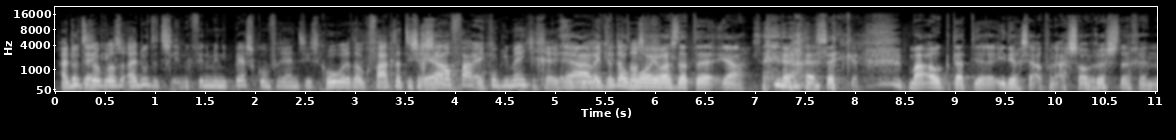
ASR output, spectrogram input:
Hij doet het ook wel hij doet het slim. Ik vind hem in die persconferenties. Ik hoor het ook vaak dat hij zichzelf Ja, vaak een complimentje geeft. ja, Heb weet je wat ook wel mooi was? Dat, eh, ja, zeker. Maar ook dat iedereen zei ook van, hij is zo rustig. En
